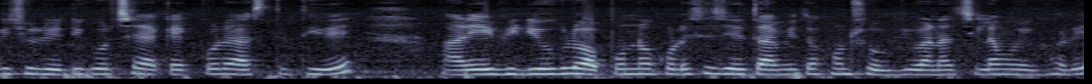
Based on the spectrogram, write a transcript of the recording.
কিছু রেডি করছে এক এক করে আস্তে ধীরে। আর এই ভিডিওগুলো অপর্ণা করেছে, যেহেতু আমি তখন সবজি বানাচ্ছিলাম ওই ঘরে।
